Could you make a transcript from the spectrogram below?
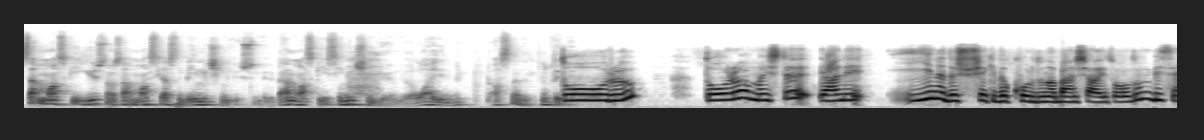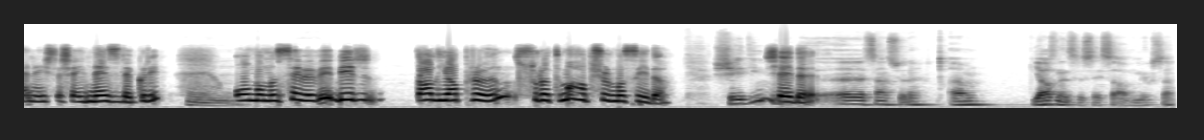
Sen maskeyi giyiyorsun ama sen maskeyi aslında benim için giyiyorsun dedi. Ben maskeyi senin için giyiyorum dedi. Olay dedi. Aslında bu dedi. Doğru. Doğru ama işte yani yine de şu şekilde koruduğuna ben şahit oldum. Bir sene işte şey nezle, grip Hmm. olmamın sebebi bir dal yaprağın suratıma hapşurmasıydı. Şey değil mi? Şeyde- Ee, sen söyle. Em, yaz nezlesi hesabı mı yoksa?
